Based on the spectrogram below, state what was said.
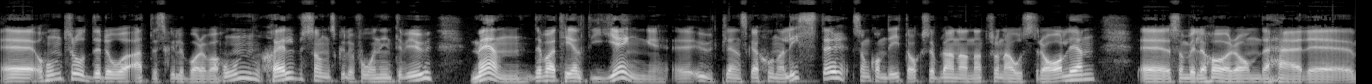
Eh, hon trodde då att det skulle bara vara hon själv som skulle få en intervju. Men det var ett helt gäng eh, utländska journalister som kom dit också, bland annat från Australien. Eh, som ville höra om det här, eh,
